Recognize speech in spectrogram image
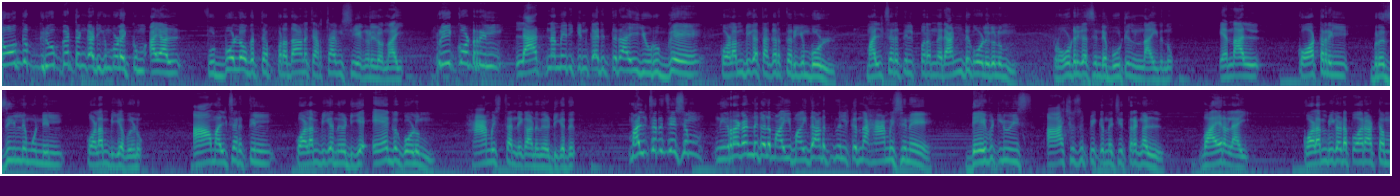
ലോകകപ്പ് ഗ്രൂപ്പ് ഘട്ടം കടിക്കുമ്പോഴേക്കും അയാൾ ഫുട്ബോൾ ലോകത്തെ പ്രധാന ചർച്ചാ വിഷയങ്ങളിലൊന്നായി. പ്രീ ക്വാർട്ടറിൽ ലാറ്റിൻ അമേരിക്കൻ കരുത്തരായ യുറുഗയെ കൊളംബിയ തകർത്തെറിയുമ്പോൾ മത്സരത്തിൽ പിറന്ന രണ്ട് ഗോളുകളും റോഡ്രിഗസിന്റെ ബൂട്ടിൽ നിന്നായിരുന്നു. എന്നാൽ ക്വാർട്ടറിൽ ബ്രസീലിന് മുന്നിൽ കൊളംബിയ വീണു. ആ മത്സരത്തിൽ കൊളംബിയ നേടിയ ഏക ഗോളും ഹാമിഷ് തന്നെയാണ് നേടിയത് മത്സരശേഷം നിറകണ്ണുകളുമായി മൈതാനത്ത് നിൽക്കുന്ന ഹാമിഷിനെ ഡേവിഡ് ലൂയിസ് ആശ്വസിപ്പിക്കുന്ന ചിത്രങ്ങൾ വൈറലായി. കൊളംബിയയുടെ പോരാട്ടം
